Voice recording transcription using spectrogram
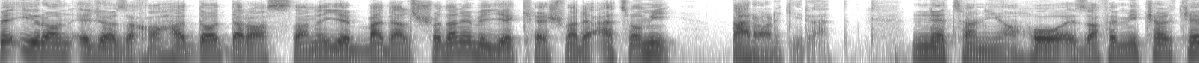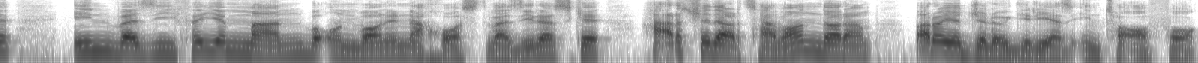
به ایران اجازه خواهد داد در آستانه بدل شدن به یک کشور اتمی قرار گیرد. نتانیاهو اضافه می کرد که این وظیفه من به عنوان نخست وزیر است که هرچه در توان دارم برای جلوگیری از این توافق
